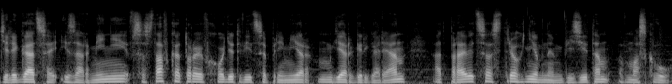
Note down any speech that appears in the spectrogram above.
Делегация из Армении, в состав которой входит вице-премьер Мгер Григорян, отправится с трехдневным визитом в Москву.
